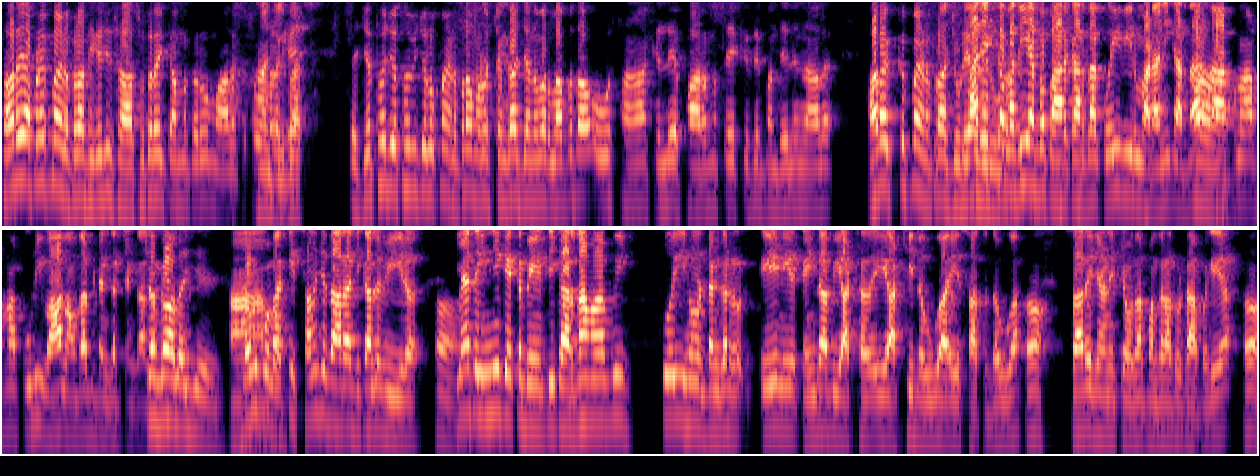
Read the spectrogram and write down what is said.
ਸਾਰੇ ਆਪਣੇ ਭੈਣ ਭਰਾ ਠੀਕ ਹੈ ਜੀ ਸਾਫ਼ ਸੁਥਰਾ ਹੀ ਕੰਮ ਕਰੋ ਮਾਲਕ ਹਾਂਜੀ ਰੱਖੇ। ਬਸ। ਤੇ ਜਿੱਥੋਂ ਜਿੱਥੋਂ ਵੀ ਚਲੋ ਭੈਣ ਭਰਾਵਾਂ ਨੂੰ ਚੰਗਾ ਜਾਨਵਰ ਲੱਭਦਾ ਉਹ ਥਾਂ ਕਿੱਲੇ ਫਾਰਮ ਤੇ ਕਿਸੇ ਬੰਦੇ ਦੇ ਨਾਲ ਹਰ ਇੱਕ ਭੈਣ ਭਰਾ ਜੁੜਿਆ ਹਰ ਇੱਕ ਜ਼ਰੂਰ। ਵਧੀਆ ਵਪਾਰ ਕਰਦਾ ਕੋਈ ਵੀਰ ਮਾੜਾ ਨਹੀਂ ਕਰਦਾ ਹਾਂ। ਆਪਣਾ ਆਪਣਾ ਪੂਰੀ ਵਾਹ ਲਾਉਂਦਾ ਵੀ ਡੰਗਰ ਚੰਗਾ ਲੱਗੇ ਚੰਗਾ ਲਈਏ ਹਾਂ ਬਿਲਕੁਲ। ਬਾਕੀ ਸਮਝਦਾਰ ਅੱਜ ਕੱਲ ਵੀਰ। ਹਾਂ। ਮੈਂ ਤਾਂ ਇੰਨੀ ਕੁ ਇੱਕ ਬੇਨਤੀ ਕਰਦਾ ਵਾਂ ਵੀ ਕੋਈ ਹੁਣ ਡੰਗਰ ਇਹ ਨਹੀਂ ਕਹਿੰਦਾ ਵੀ 8 ਇਹ 8 ਹੀ ਦਊਗਾ ਇਹ 7 ਦਊਗਾ। ਹਾਂ। ਸਾਰੇ ਜਾਣੇ 14 15 ਤੋਂ ਟੱਪ ਗਏ ਆ। ਹਾਂ।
